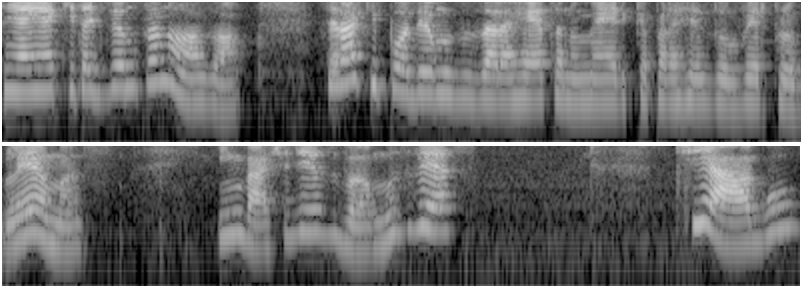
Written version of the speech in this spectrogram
E aí aqui tá dizendo para nós, ó. Será que podemos usar a reta numérica para resolver problemas? embaixo diz, vamos ver. Tiago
